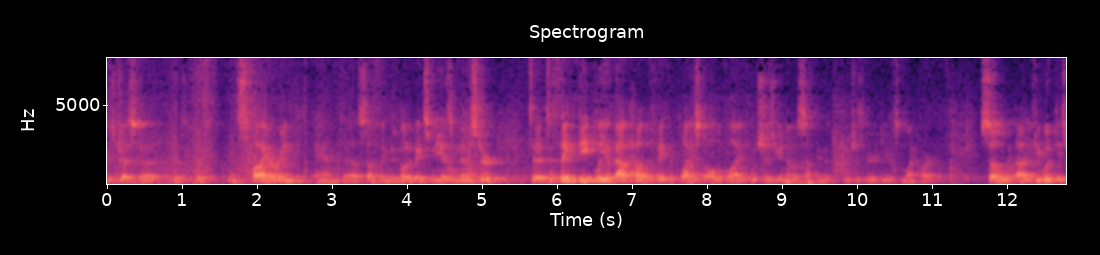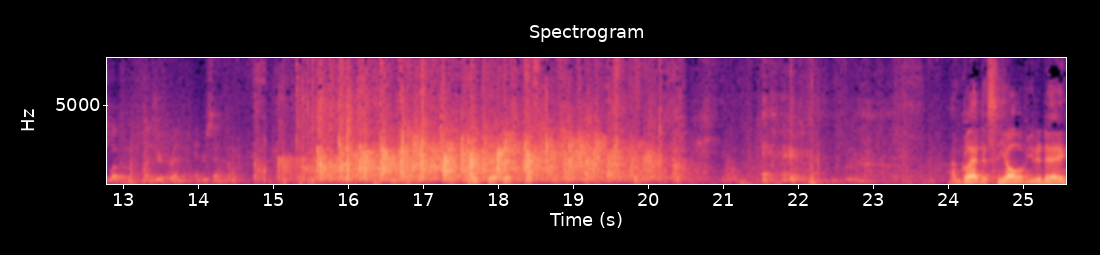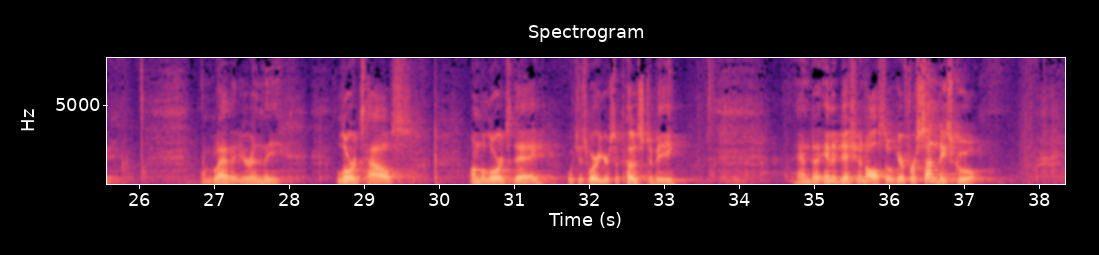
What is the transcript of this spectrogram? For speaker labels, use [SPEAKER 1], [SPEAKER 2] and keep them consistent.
[SPEAKER 1] is just, uh, just, inspiring and uh, something that motivates me as a minister to, to think deeply about how the faith applies to all of life, which, as you know, is something that, which is very dear to my heart. So, uh, if you would, please welcome my dear friend, Andrew Sandlin.
[SPEAKER 2] I'm glad to see all of you today. I'm glad that you're in the Lord's house on the Lord's day, which is where you're supposed to be. And uh, in addition, also here for Sunday school.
